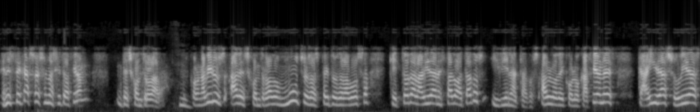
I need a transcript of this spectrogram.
En este caso es una situación descontrolada. El coronavirus ha descontrolado muchos aspectos de la bolsa que toda la vida han estado atados y bien atados. Hablo de colocaciones, caídas, subidas,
